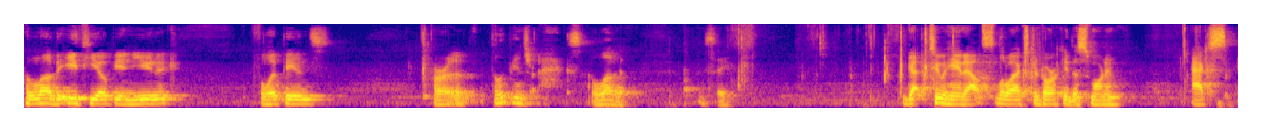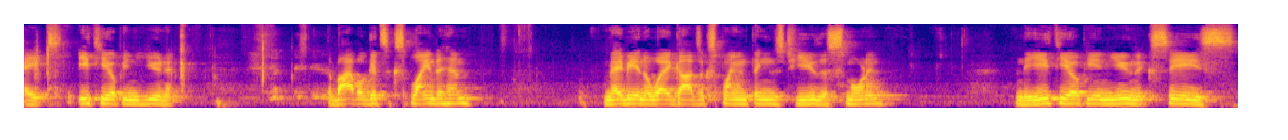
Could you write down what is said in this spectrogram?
love the Ethiopian eunuch, Philippians, or uh, Philippians or Acts. I love it. Let's see. We got two handouts, a little extra dorky this morning. Acts 8, Ethiopian eunuch. The Bible gets explained to him. Maybe in the way God's explaining things to you this morning. And the Ethiopian eunuch sees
